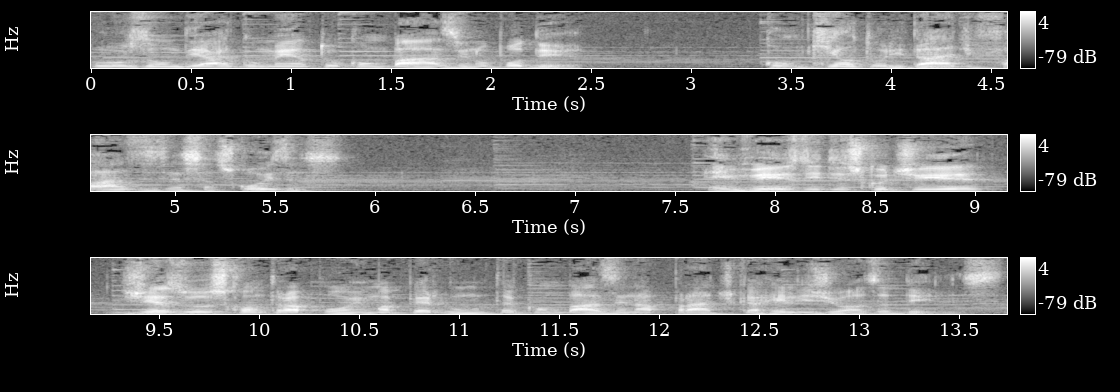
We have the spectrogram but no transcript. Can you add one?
usam de argumento com base no poder. Com que autoridade fazes essas coisas? Em vez de discutir, Jesus contrapõe uma pergunta com base na prática religiosa deles.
